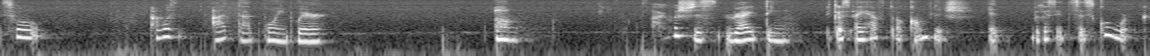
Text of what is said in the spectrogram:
so I was at that point where um I was just writing because I have to accomplish it because it's a schoolwork.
